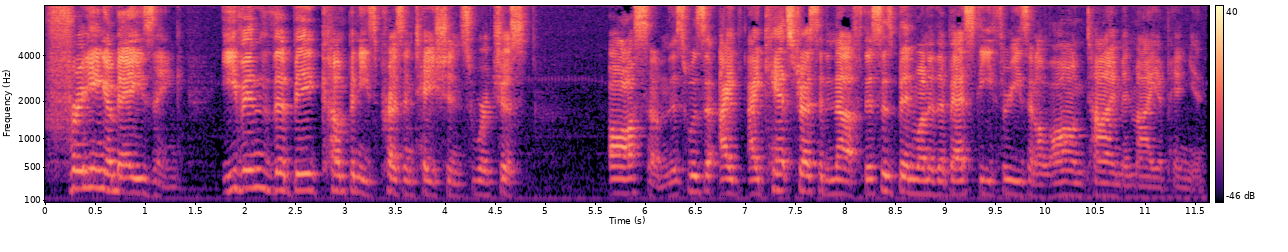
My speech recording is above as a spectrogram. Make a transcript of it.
Frigging amazing. Even the big companies' presentations were just awesome. This was, I, I can't stress it enough, this has been one of the best E3s in a long time, in my opinion.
